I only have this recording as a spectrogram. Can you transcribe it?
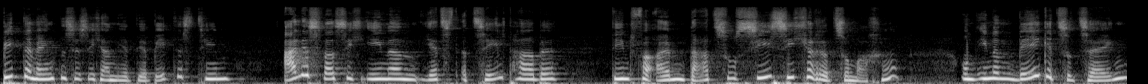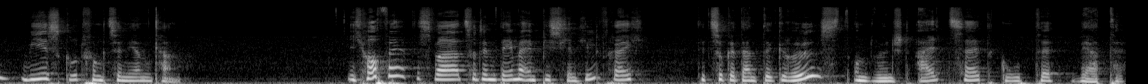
bitte wenden Sie sich an Ihr Diabetes-Team. Alles, was ich Ihnen jetzt erzählt habe, dient vor allem dazu, Sie sicherer zu machen und Ihnen Wege zu zeigen, wie es gut funktionieren kann. Ich hoffe, das war zu dem Thema ein bisschen hilfreich. Die Zuckertante grüßt und wünscht allzeit gute Werte.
